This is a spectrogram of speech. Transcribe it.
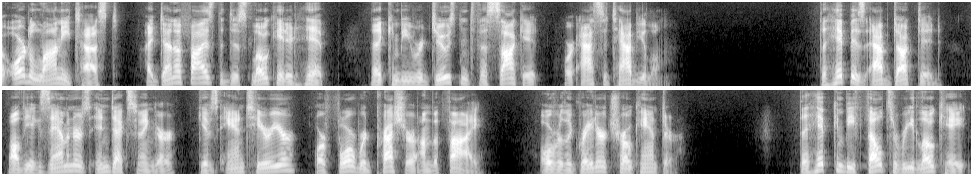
The Ortolani test identifies the dislocated hip that can be reduced into the socket or acetabulum. The hip is abducted while the examiner's index finger gives anterior or forward pressure on the thigh over the greater trochanter the hip can be felt to relocate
